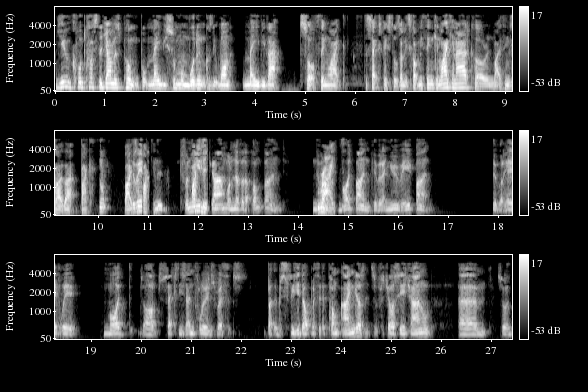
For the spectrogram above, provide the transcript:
you could class the Jam as punk, but maybe someone wouldn't because it want maybe that sort of thing like the Sex Pistols, and it's got me thinking like in hardcore and like things like that back. No, like the so back in, for back me, in- the Jam were never a punk band. They were Right. a mod band. They were a new wave band that were heavily mod or 60s influenced with, but it was speeded up with the punk anger, I say, channel. Um, so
